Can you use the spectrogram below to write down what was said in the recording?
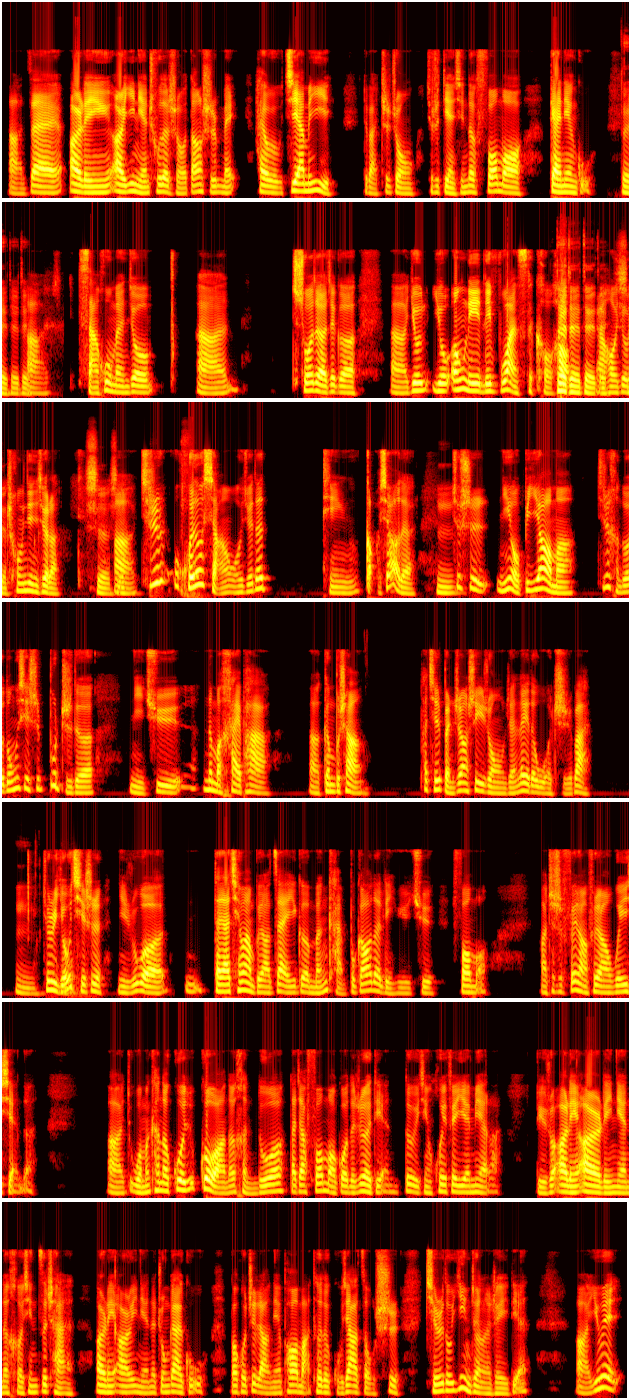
啊，在二零二一年初的时候，当时没还有 GME。对吧？这种就是典型的 formal 概念股。对对对。啊，散户们就啊说着这个呃 “you you only live once” 的口号，对对对，然后就冲进去了。是是啊，其实回头想，我觉得挺搞笑的。嗯，就是你有必要吗？其实很多东西是不值得你去那么害怕啊跟不上。它其实本质上是一种人类的我执吧。嗯，就是尤其是你如果。大家千万不要在一个门槛不高的领域去 formal 啊，这是非常非常危险的啊。我们看到过过往的很多大家 formal 过的热点都已经灰飞烟灭了，比如说二零二零年的核心资产。二零二一年的中概股，包括这两年泡泡玛特的股价走势，其实都印证了这一点啊。因为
